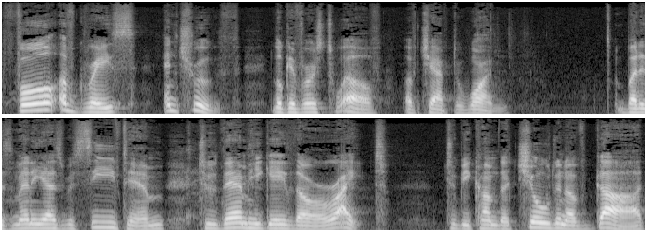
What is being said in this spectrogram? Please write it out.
full of grace and truth. Look at verse 12 of chapter 1. But as many as received him, to them he gave the right to become the children of God,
